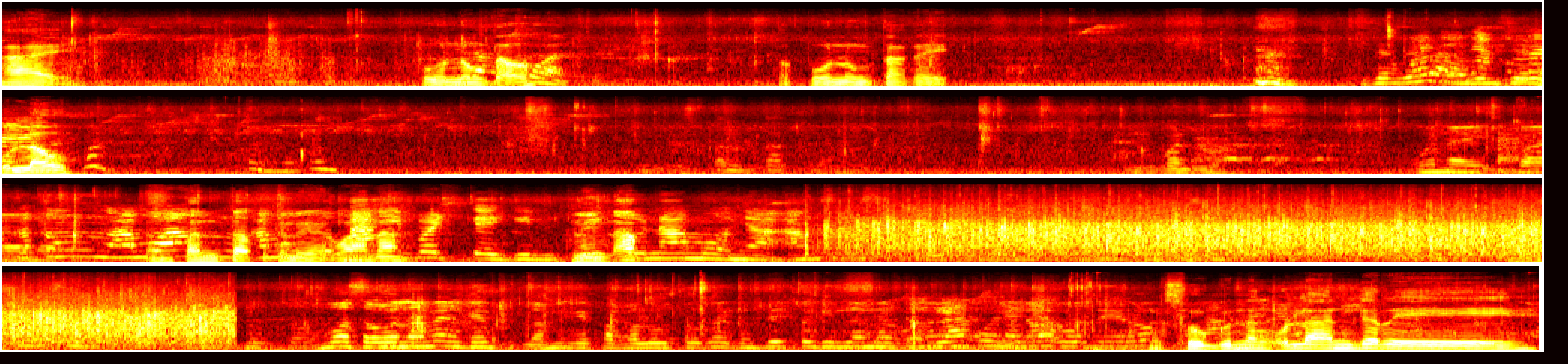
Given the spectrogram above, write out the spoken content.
Hi. Punong tao. Papunong ta kay amo Ang pantat, ang kali- gin. Clean Clean up. Ang Masawa namin, kay lamig kay pagaluto kay complete pag yung laman kami. Ang sugo ng ulan dere.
